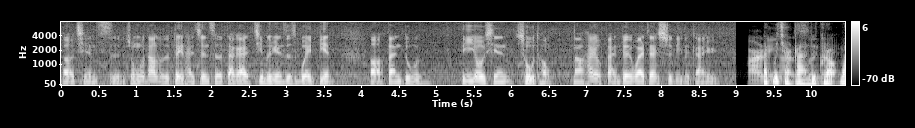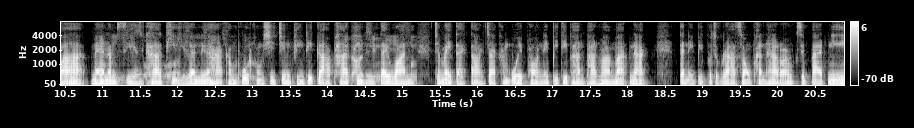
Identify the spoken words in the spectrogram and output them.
呃遣词，中国大陆的对台政策大概基本原则是不会变，啊、反独第一优先，促统，然后还有反对外在势力的干预。 นักวิชาการวิเคราะห์ว่าแม้น้ำเสียงท่าทีและเนื้อหาคำพูดของฉีจิ้นผิงที่กล่าวพาดพิงถึงไต้หวัน จะไม่แตกต่างจากคำอวยพรในปีที่ผ่านๆมามากนัก แต่ในปีพุทธศักราช 2568 นี้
